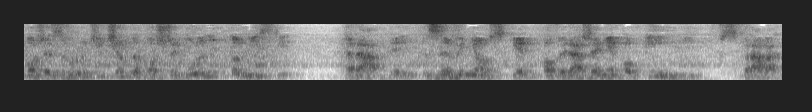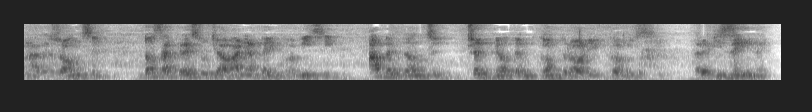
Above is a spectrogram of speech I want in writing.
może zwrócić się do poszczególnych komisji Rady z wnioskiem o wyrażenie opinii w sprawach należących do zakresu działania tej komisji, a będących przedmiotem kontroli komisji rewizyjnej.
